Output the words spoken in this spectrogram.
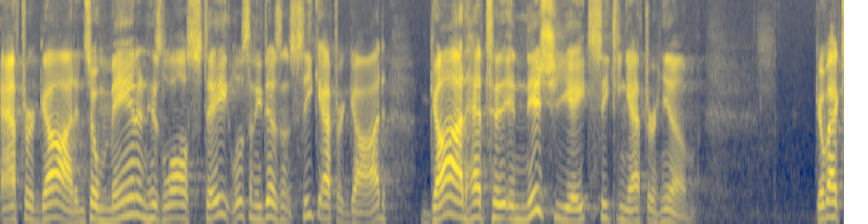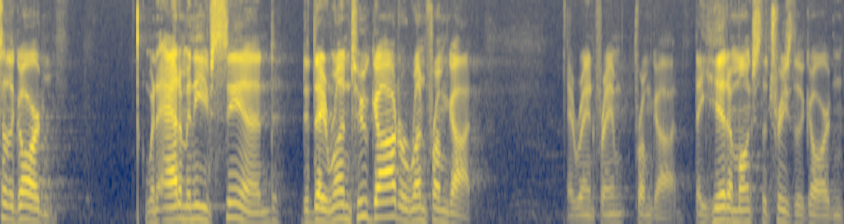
after God. And so man in his lost state, listen, he doesn't seek after God. God had to initiate seeking after him. Go back to the garden. When Adam and Eve sinned, did they run to God or run from God? They ran from, God. They hid amongst the trees of the garden.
